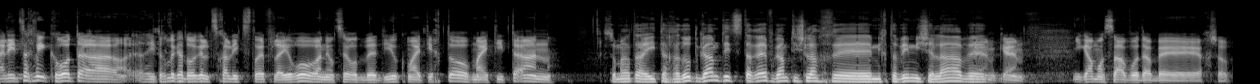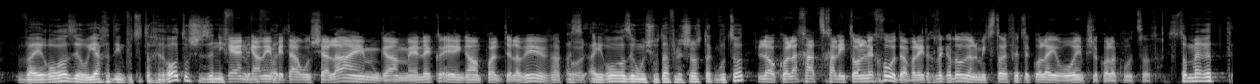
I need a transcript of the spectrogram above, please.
אני צריך לקרוא את ה... ההתאחדות לכדורגל צריכה להצטרף לערעור, אני רוצה לראות בדיוק מה היא תכתוב, מה היא תטען. זאת אומרת, ההתאחדות גם תצטרף, גם תשלח אה, מכתבים משלה, ו... כן, כן. היא גם עושה עבודה ב- עכשיו. והערעור הזה הוא יחד עם קבוצות אחרות, או שזה נפרד? כן, גם עם בית"ר ירושלים, גם אלה- גם הפועל תל אביב, הכל. אז הערעור הזה הוא משותף לשלושת הקבוצות? לא, כל אחת צריכה לטעון לחוד, אבל ההתאחדות לכדורגל מצטרפת לכל הערעורים של כל הקבוצות. זאת אומרת,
